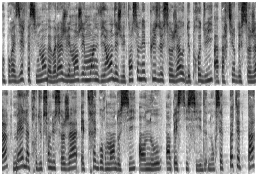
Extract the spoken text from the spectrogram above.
on pourrait se dire facilement, ben voilà, je vais manger moins de viande et je vais consommer plus de soja ou de produits à partir de soja. Mais la production du soja est très gourmande aussi en eau, en pesticides. Donc c'est peut-être pas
